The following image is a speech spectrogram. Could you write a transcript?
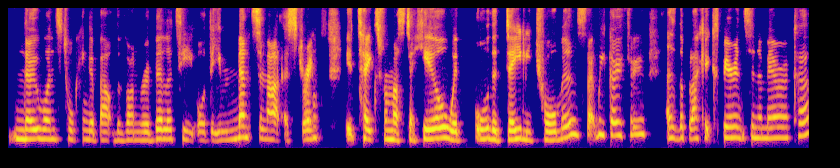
no one's talking about the vulnerability or the immense amount of strength it takes from us to heal with all the daily traumas that we go through as the Black experience in America.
